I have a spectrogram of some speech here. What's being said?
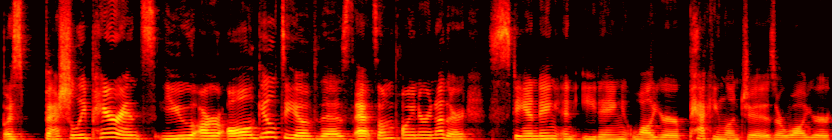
But especially parents, you are all guilty of this at some point or another standing and eating while you're packing lunches or while you're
